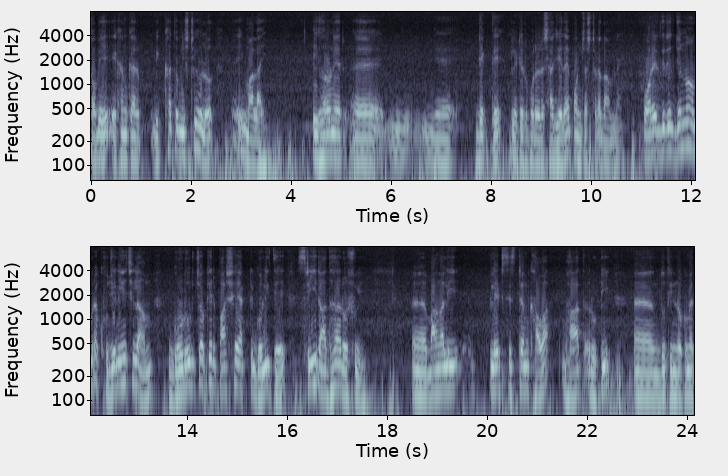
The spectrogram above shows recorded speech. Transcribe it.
তবে এখানকার বিখ্যাত মিষ্টি হলো এই মালাই। এই ধরনের দেখতে প্লেটের উপরে ওরা সাজিয়ে দেয়, পঞ্চাশ টাকা দাম নেয়। পরের দিনের জন্য আমরা খুঁজে নিয়েছিলাম গরুর চকের পাশে একটি গলিতে শ্রী রাধা রসুই। বাঙালি প্লেট সিস্টেম খাওয়া, ভাত, রুটি দু তিন রকমের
